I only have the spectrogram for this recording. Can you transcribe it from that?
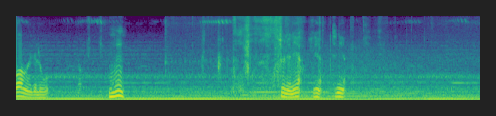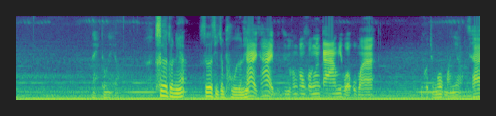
กล้องเราจะรู้ อืมอยู่ในเนี้ยเนี่ยที่เนี่ย ไหนตรงไหนเอา เสื้อตัวเนี้ย เสื้อสีชมพูตัวเนี้ยใช่ใช่อยู่ของของของกลางๆมีหัวผูกมา มีคนชะโงกมาเนี่ยเหรอใช่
